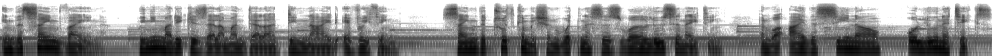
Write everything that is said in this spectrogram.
In the same vein, Winnie Madikizela Mandela denied everything, saying the Truth Commission witnesses were hallucinating and were either senile or lunatics.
